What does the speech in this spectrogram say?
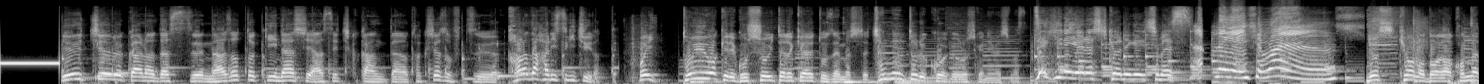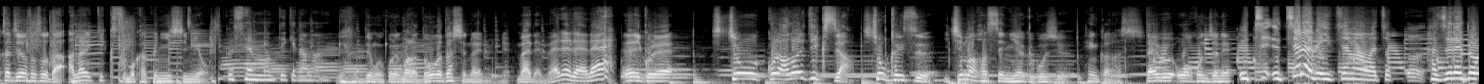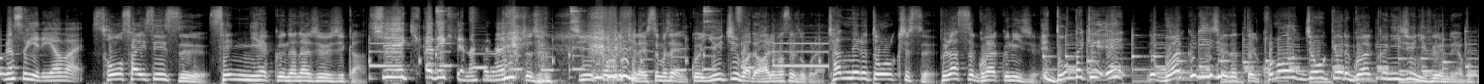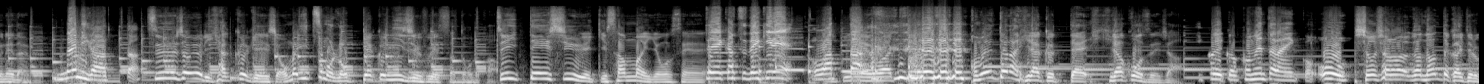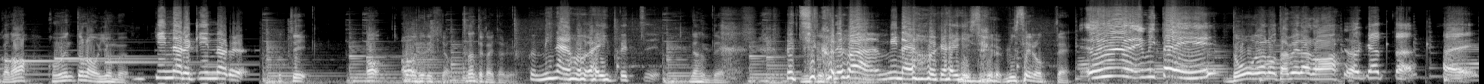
YouTube からの脱出、謎解きなし、アスレチック簡単、隠し要素普通、体張りすぎ注意だって。ほい。というわけでご視聴いただきありがとうございました。チャンネル登録、高評価よろしくお願いします。ぜひね、よろしくお願いします。お願いします。よし、今日の動画はこんな感じで良さそうだ。アナリティクスも確認してみよう。すごい専門的だな。でもこれまだ動画出してないのにね。まだまだだね。なにこれ視聴、これアナリティクスじゃん視聴回数18,250。変化なし。だいぶオワコンじゃね？うち、うちらで1万はちょっと、外れ動画すぎる、やばい。総再生数1270時間。収益化できてなくない？ちょっと、収益化もできてない。すいません。これ YouTuber ではありませんぞ、これ。チャンネル登録者数、プラス520。え、どんだけ、え、で520だったら、この状況で520に増えるのやばくね、だいぶ。何があった？通常より100減少。お前いつも620増えてたってことか。推定収益3万4000円。生活できねえ終わった。終わって。コメント欄開くって、開こうぜ、じゃあ。行こう行こう、コメント欄行こう。おう視聴者が何て書いてるかな？コメント欄を読む。気になる気になる。こっち。あ、なんか出てきた。なんて書いてある？これ見ない方がいい、プッチ。なんで？プッチ、これは見ない方がいい。う見せる、見せろって。ー、見たい？動画のためだろわかった。はい。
